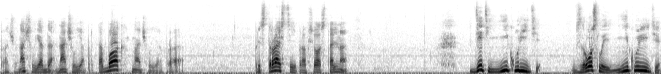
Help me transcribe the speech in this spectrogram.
про что? Начал я, да, начал я про табак, начал я про пристрастие и про все остальное. Дети, не курите. Взрослые, не курите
